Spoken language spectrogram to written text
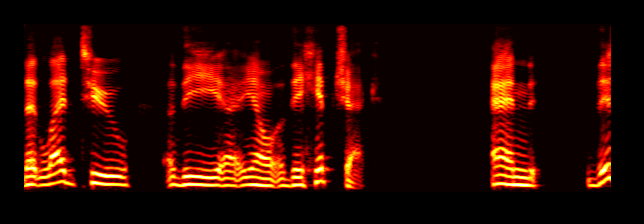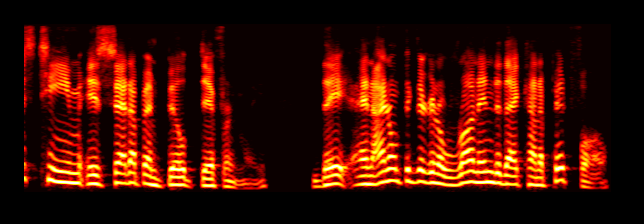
that led to the uh, you know the hip check. And this team is set up and built differently. They and I don't think they're going to run into that kind of pitfall.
